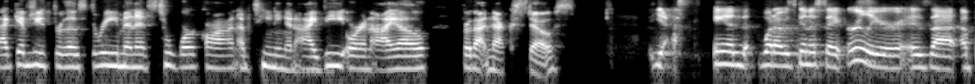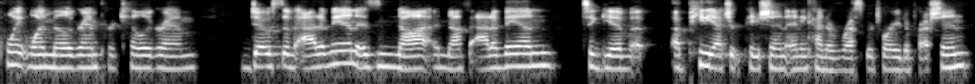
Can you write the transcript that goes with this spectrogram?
That gives you through those three minutes to work on obtaining an IV or an IO for that next dose. Yes. And what I was going to say earlier is that a 0.1 milligram per kilogram dose of Ativan is not enough Ativan to give a, pediatric patient any kind of respiratory depression.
